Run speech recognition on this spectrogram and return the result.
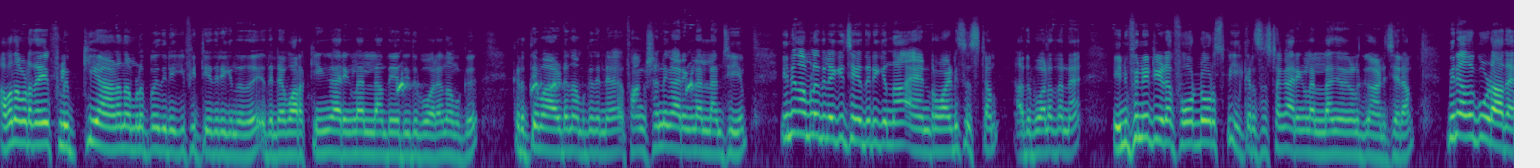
അപ്പോൾ നമ്മുടെ അതേ ഫ്ലിപ്പ് കീ ആണ് നമ്മളിപ്പോൾ ഇതിലേക്ക് ഫിറ്റ് ചെയ്തിരിക്കുന്നത്. ഇതിന്റെ വർക്കിംഗ് കാര്യങ്ങളെല്ലാം ചെയ്ത് ഇതുപോലെ നമുക്ക് കൃത്യമായിട്ട് നമുക്ക് ഇതിന്റെ ഫംഗ്ഷൻ കാര്യങ്ങളെല്ലാം ചെയ്യും. ഇനി നമ്മൾ ഇതിലേക്ക് ചെയ്തിരിക്കുന്ന ആൻഡ്രോയിഡ് സിസ്റ്റം അതുപോലെ തന്നെ ഇൻഫിനിറ്റിയുടെ ഫോർ ഡോർ സ്പീക്കർ സിസ്റ്റം കാര്യങ്ങളെല്ലാം ഞങ്ങൾ കാണിച്ചു തരാം. പിന്നെ അതുകൂടാതെ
